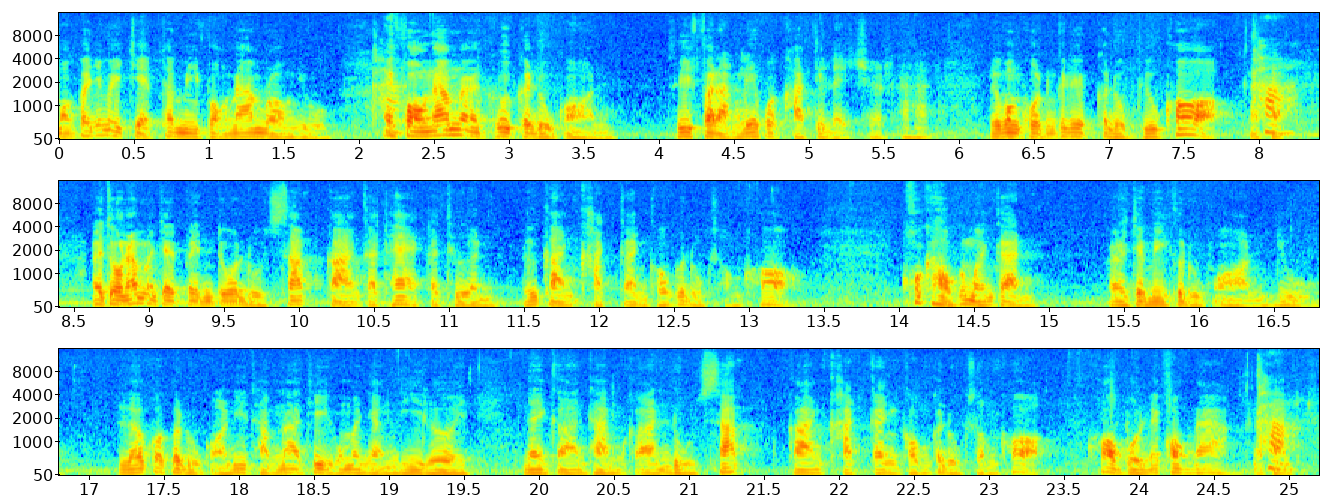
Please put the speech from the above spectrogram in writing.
มันก็จะไม่เจ็บถ้ามีฟองน้ำรองอยู่ค่ะไอ้ฟองน้ำนั่นคือกระดูกอ่อนที่ฝรั่งเรียกว่า cartilage นะฮะหรือบางคนก็เรียกกระดูกผิวข้อนะครับค่ะ ไอ้ตัวนั้นมันจะเป็นตัวดูดซับการกระแทกกระเทือน หรือการขัดกันของกระดูกสองข้อ ข้อเข่าก็เหมือนกัน เราจะมีกระดูกอ่อนอยู่ แล้วก็กระดูกอ่อนนี่ทำหน้าที่ของมันอย่างดีเลย ในการทำการดูดซับการขัดกันของกระดูกสองข้อ ข้อบนและข้อล่างนะครับค่ะ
